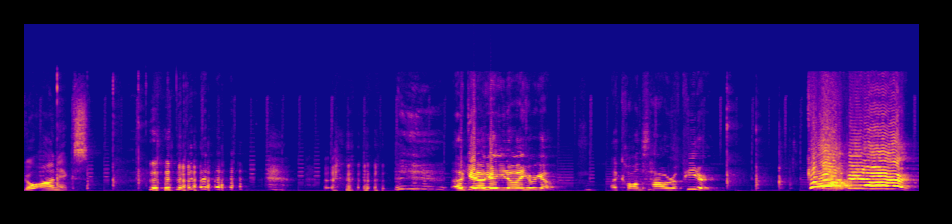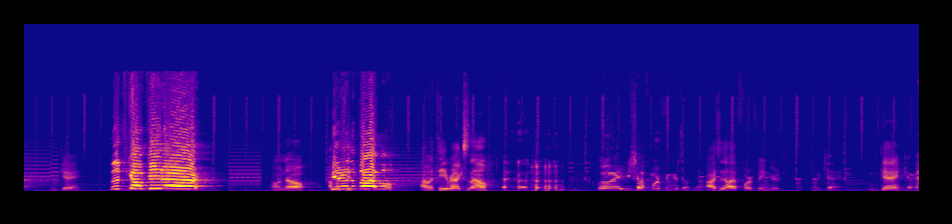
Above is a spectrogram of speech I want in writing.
Go Onix. Okay, okay, you know what? Here we go. I call on the power of Peter. Come on, Peter! Okay. Let's go, Peter! Oh no. Peter in the Bible. I'm a T-Rex now. wait, wait, you should have four fingers up, yeah? I still have four fingers. Okay. Okay. Okay.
